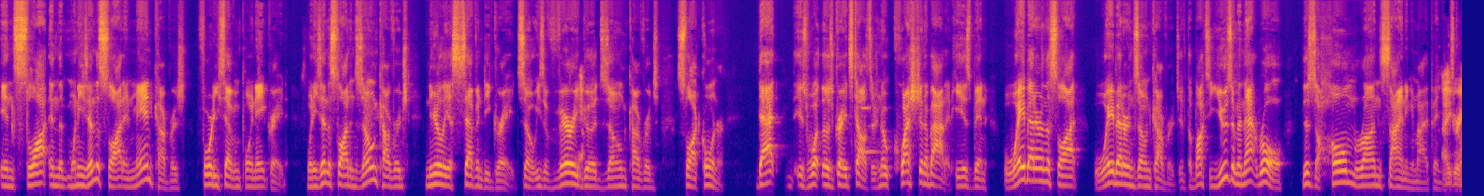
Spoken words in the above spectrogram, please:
In slot in the when he's in the slot in man coverage, 47.8 grade. When he's in the slot in zone coverage, nearly a 70 grade. So he's a very yeah. good zone coverage slot corner. That is what those grades tell us. There's no question about it. He has been way better in the slot, way better in zone coverage. If the Bucks use him in that role, this is a home run signing, in my opinion. I agree.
